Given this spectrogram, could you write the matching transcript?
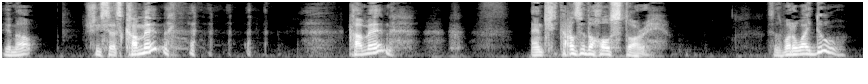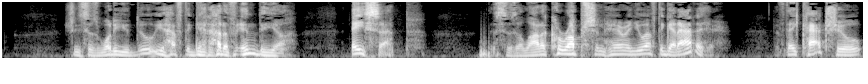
You know? She says, come in. come in. And she tells her the whole story. Says, what do I do? She says, what do you do? You have to get out of India ASAP. This is a lot of corruption here and you have to get out of here. If they catch you,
